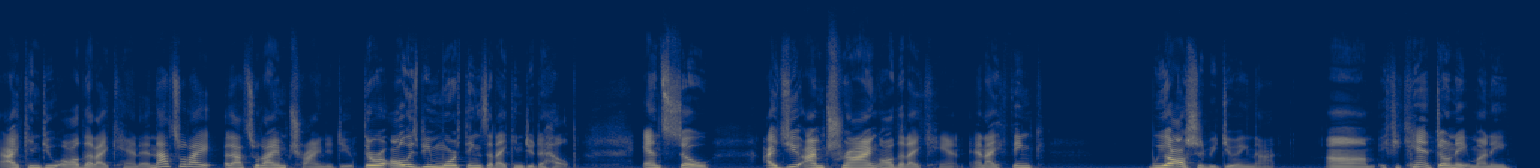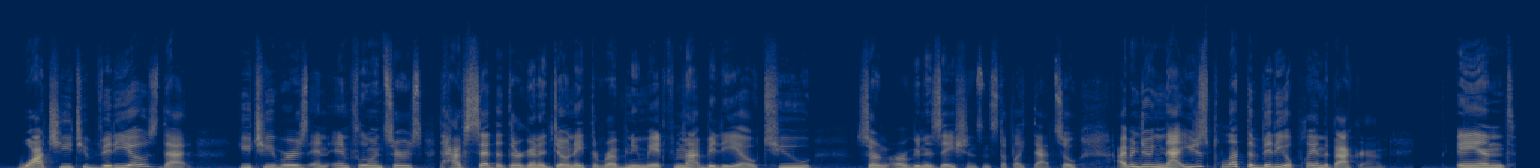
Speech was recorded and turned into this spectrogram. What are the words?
I can do all that I can. And that's what I that's what I am trying to do. There will always be more things that I can do to help. And so I do I'm trying all that I can. And I think we all should be doing that. Um, if you can't donate money, watch YouTube videos that YouTubers and influencers have said that they're going to donate the revenue made from that video to certain organizations and stuff like that. So I've been doing that. You just let the video play in the background. And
